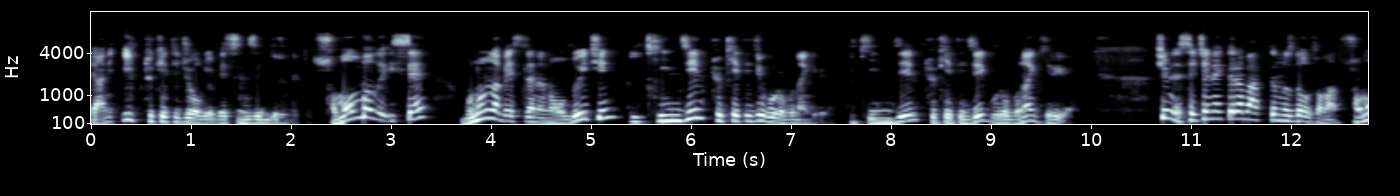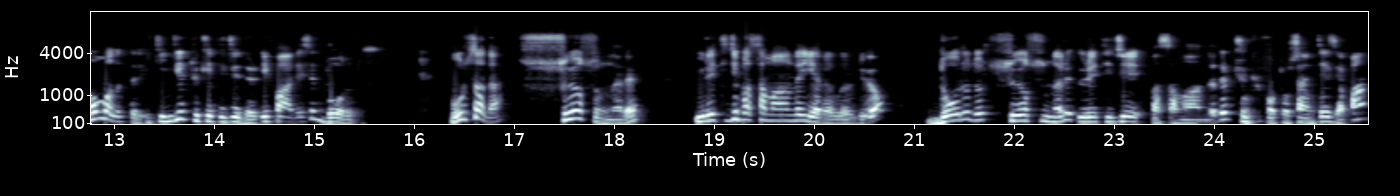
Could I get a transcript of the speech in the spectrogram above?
Yani ilk tüketici oluyor besin zincirindeki. Somon balığı ise bununla beslenen olduğu için ikincil tüketici grubuna giriyor. İkincil tüketici grubuna giriyor. Şimdi seçeneklere baktığımızda o zaman somon balıkları ikinci tüketicidir ifadesi doğrudur. Bursa'da su yosunları üretici basamağında yer alır diyor. Doğrudur. Su yosunları üretici basamağındadır. Çünkü fotosentez yapan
